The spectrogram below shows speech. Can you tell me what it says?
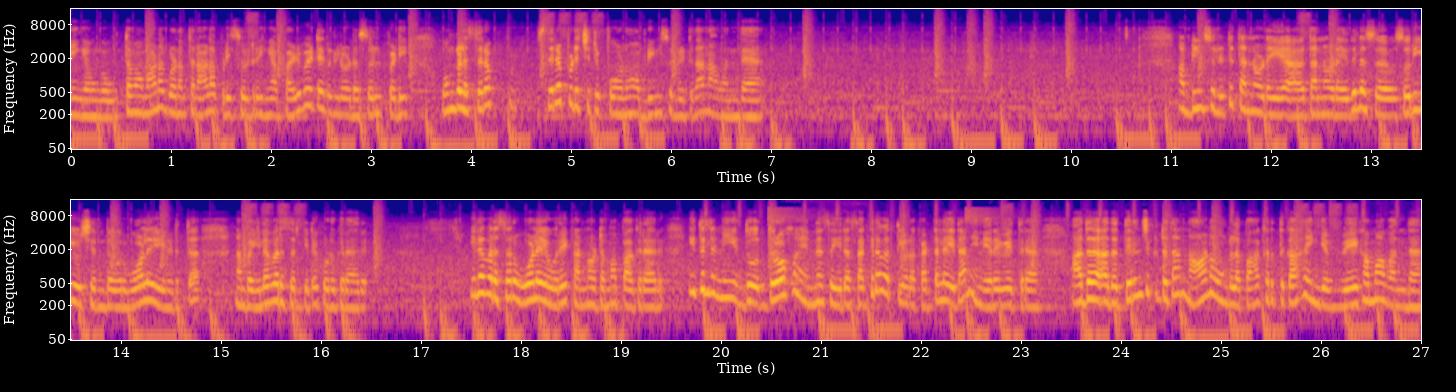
நீங்கள் உங்கள் உத்தமமான குணத்தினால அப்படி சொல்கிறீங்க பழுவேட்டர்களோட சொல்படி உங்களை சிறப்பு சிறப்பிடிச்சிட்டு போகணும் அப்படின்னு சொல்லிட்டு தான் நான் வந்தேன். அப்படின்னு சொல்லிட்டு தன்னுடைய தன்னோட இதில் சொ- சொருகி வச்சிருந்த ஒரு ஓலையை எடுத்து நம்ம இளவரசர்கிட்ட கொடுக்குறாரு. இளவரசர் ஓலையை ஒரே கண்ணோட்டமா பார்க்கறாரு இதுல நீ துரோகம் துரோகம் என்ன செய்யற சக்கரவர்த்தியோட கட்டளை தான் நீ நிறைவேத்துற. அதை அதை தெரிஞ்சுக்கிட்டு தான் நானும் உங்களை பார்க்கறதுக்காக இங்க வேகமா வந்தேன்.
